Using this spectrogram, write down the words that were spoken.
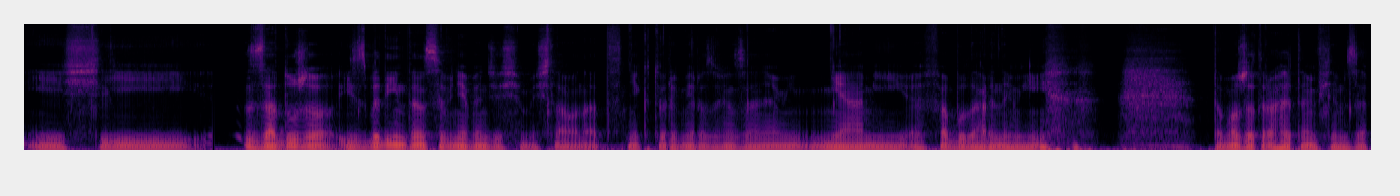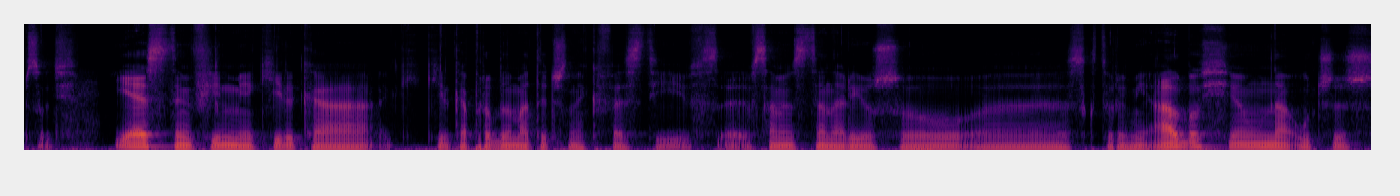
jeśli za dużo i zbyt intensywnie będzie się myślało nad niektórymi rozwiązaniami fabularnymi, to może trochę ten film zepsuć. Jest w tym filmie kilka, kilka problematycznych kwestii w, w, samym scenariuszu, e, z którymi albo się nauczysz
